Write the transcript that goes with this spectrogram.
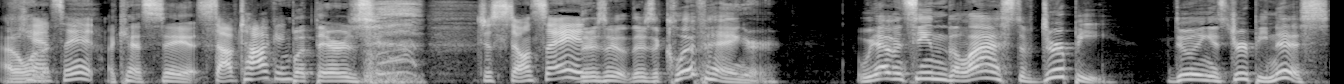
I don't wanna- say it. I can't say it. Stop talking. But there's Just don't say it. there's a there's a cliffhanger. We haven't seen the last of Derpy doing his derpiness.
